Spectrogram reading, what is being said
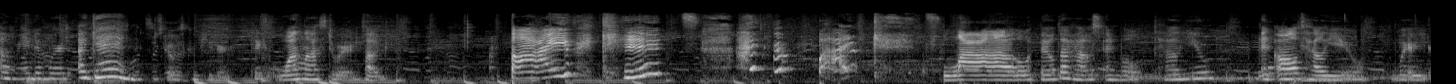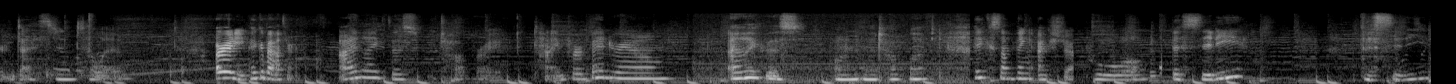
a random word again. Let's go with computer. Pick one last word. Hug. Five kids? Wow. Build a house and we'll tell you, and I'll tell you where you're destined to live. Alrighty, pick a bathroom. I like this top right. Time for a bedroom. I like this one in the top left. Pick something extra. Pool. The city? The city?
